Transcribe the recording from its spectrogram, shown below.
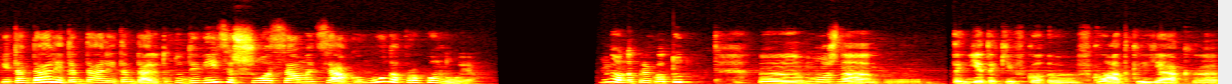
І так далі, і так далі, і так далі. Тобто дивіться, що саме ця комуна пропонує. Ну, наприклад, тут е, можна, є такі е, вкладки, як е,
